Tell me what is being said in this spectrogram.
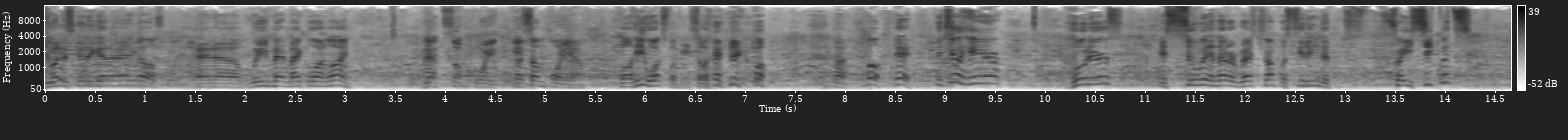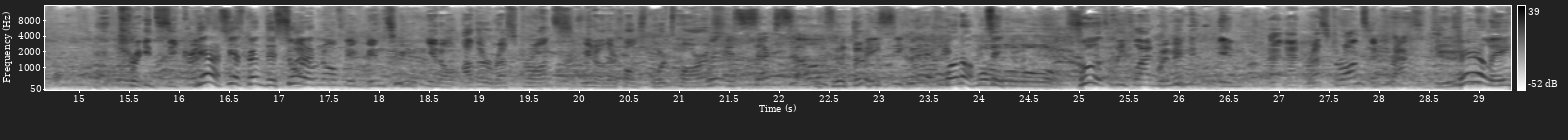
you went to school together. There you go. And uh, we met Michael online At some point. at some point. Yeah. Well, he works for me, so there you go. Uh, oh, hey, did you hear? Hooters is suing another restaurant for stealing the trade secrets. Trade secrets? Yes, yes, they're I don't know if they've been to, you know, other restaurants. You know, they're called sports bars. Wait, Is sex sells a secret? Well, no, Whoa, see, whoa, whoa, whoa. Who- Scantily clad women in at, at restaurants attracts dudes. Apparently,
